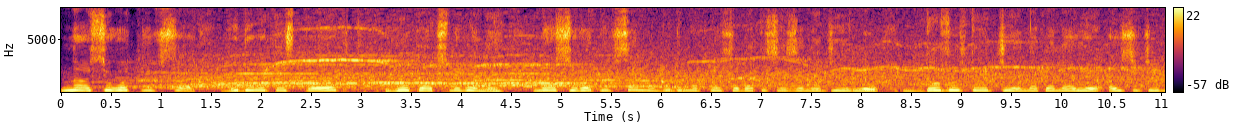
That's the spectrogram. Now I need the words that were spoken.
На сьогодні все. Ви дивитесь проект Гукач новини. На сьогодні все ми будемо просуватися за неділю. До зустрічі на каналі ICTV.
